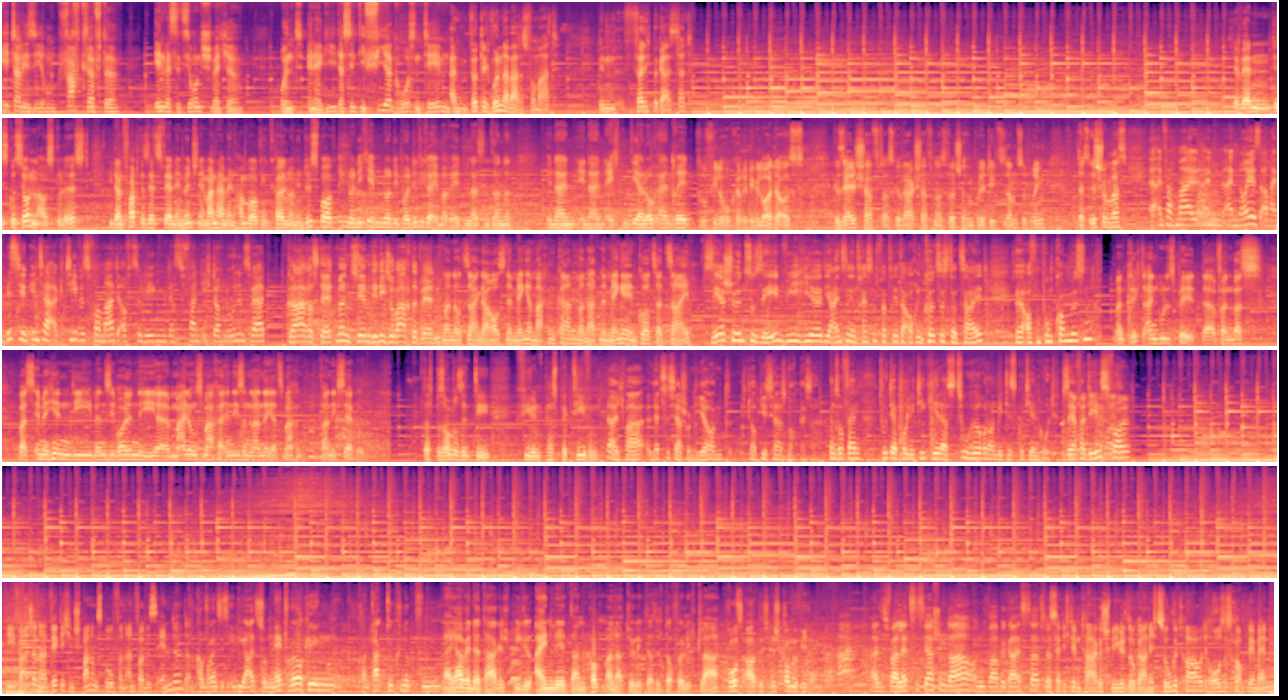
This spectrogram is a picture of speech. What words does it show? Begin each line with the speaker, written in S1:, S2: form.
S1: Digitalisierung, Fachkräfte, Investitionsschwäche und Energie. Das sind die vier großen Themen.
S2: Ein wirklich wunderbares Format. Bin völlig begeistert.
S3: Hier werden Diskussionen ausgelöst, die dann fortgesetzt werden in München, in Mannheim, in Hamburg, in Köln und in Duisburg.
S4: Und nicht eben nur die Politiker immer reden lassen, sondern in einen, in einen echten Dialog eintreten.
S5: So viele hochkarätige Leute aus Gesellschaft, aus Gewerkschaften, aus Wirtschaft und Politik zusammenzubringen, das ist schon was.
S6: Einfach mal ein, ein neues, auch ein bisschen interaktives Format aufzulegen, das fand ich doch lohnenswert
S7: klare Statements, Themen, die nicht so beachtet werden.
S8: Man sozusagen daraus eine Menge machen kann. Man hat eine Menge in kurzer Zeit.
S9: Sehr schön zu sehen, wie hier die einzelnen Interessenvertreter auch in kürzester Zeit äh, auf den Punkt kommen müssen.
S10: Man kriegt ein gutes Bild davon, was, was immerhin die, wenn Sie wollen, die äh, Meinungsmacher in diesem Lande jetzt machen. Fand ich sehr gut.
S11: Das Besondere sind die vielen Perspektiven.
S12: Ja, ich war letztes Jahr schon hier und ich glaube, dieses Jahr ist noch besser.
S13: Insofern tut der Politik hier das Zuhören und Mitdiskutieren gut.
S12: Sehr verdienstvoll.
S14: Die Veranstaltung hat wirklich einen Spannungsbogen von Anfang bis Ende.
S13: Die Konferenz ist ideal zum Networking, Kontakte knüpfen.
S15: Naja, wenn der Tagesspiegel einlädt, dann kommt man natürlich, das ist doch völlig klar.
S12: Großartig, ich komme wieder.
S16: Also ich war letztes Jahr schon da und war begeistert.
S14: Das hätte ich dem Tagesspiegel so gar nicht zugetraut. Großes Kompliment.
